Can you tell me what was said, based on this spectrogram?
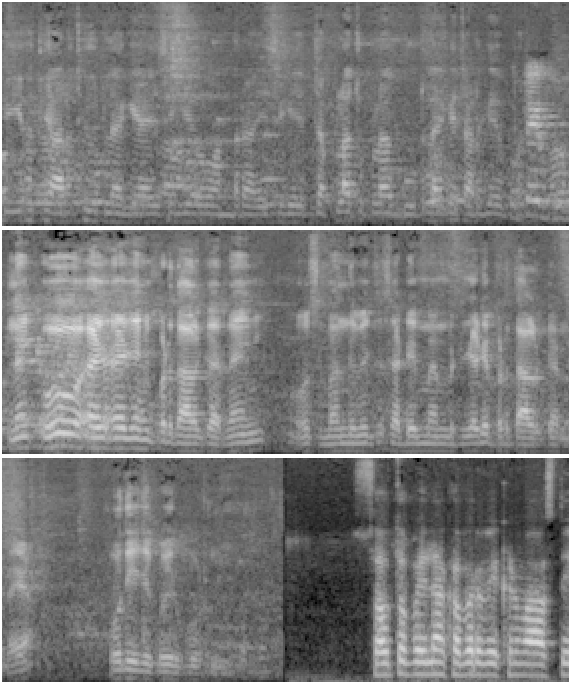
ਕੀ ਹਥਿਆਰ ਹਥਿਆਰ ਲੈ ਕੇ ਆਏ ਸੀਗੇ ਉਹ ਅੰਦਰ ਆਏ ਸੀਗੇ ਚੱਪਲਾ ਚੁਪਲਾ ਬੂਟ ਲੈ ਕੇ ਚੜ ਗਏ ਉੱਪਰ? ਨਹੀਂ ਉਹ ਅਜੇ ਅਸੀਂ ਪੜਤਾਲ ਕਰ ਰਹੇ ਹਾਂ ਜੀ। ਉਸ ਸੰਬੰਧ ਵਿੱਚ ਸਾਡੇ ਮੈਂਬਰ ਜਿਹੜੇ ਪੜਤਾਲ ਕਰਨ ਰਹੇ ਆ ਉਹਦੀ ਅਜੇ ਕੋਈ ਰਿਪੋਰਟ ਨਹੀਂ ਸਭ ਤੋਂ ਪਹਿਲਾਂ ਖਬਰ ਵੇਖਣ ਵਾਸਤੇ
